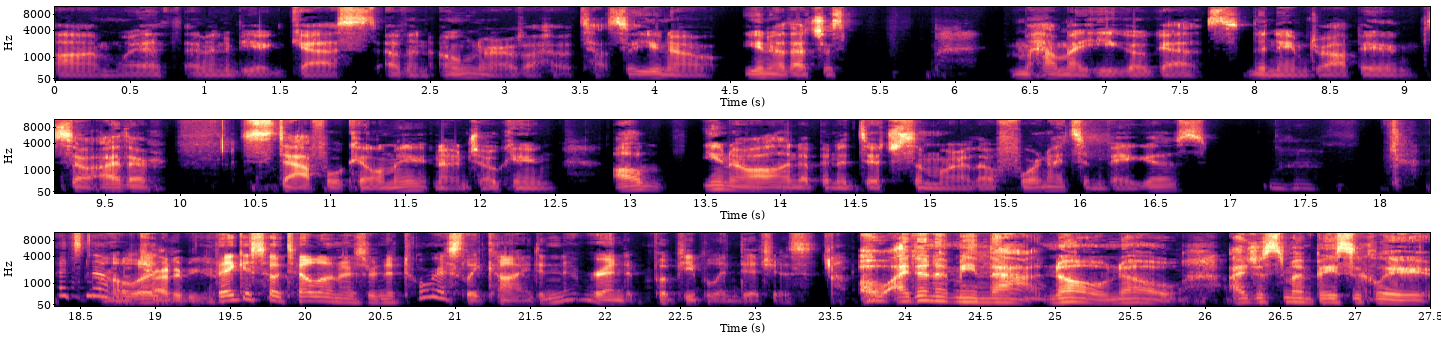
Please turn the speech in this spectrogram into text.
um, with I'm going to be a guest of an owner of a hotel. So you know, you know that's just how my ego gets the name dropping. So either staff will kill me. No, I'm joking. I'll, you know, I'll end up in a ditch somewhere though. Four nights in Vegas. Mhm. It's I'm no try to be- Vegas hotel owners are notoriously kind and never end up put people in ditches. Oh, I didn't mean that. No, no. I just meant basically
